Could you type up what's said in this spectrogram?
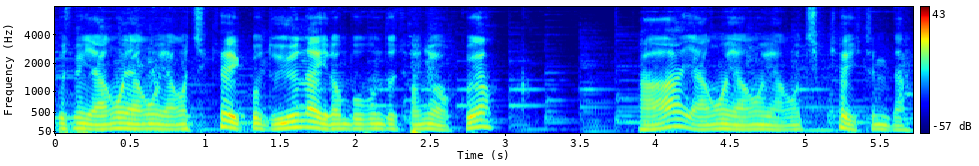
보시면 양호 양호 양호 찍혀 있고 누유나 이런 부분도 전혀 없고요. 다 양호 양호 양호 찍혀 있습니다.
